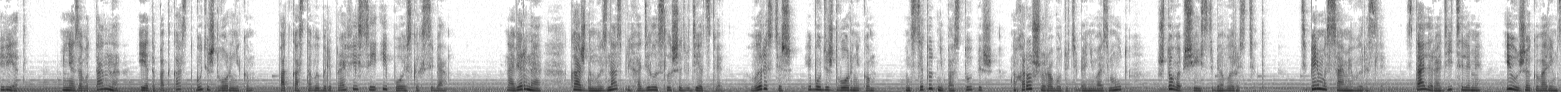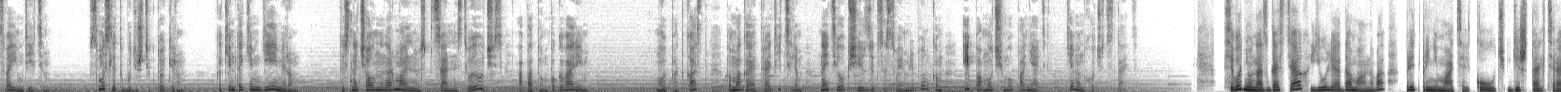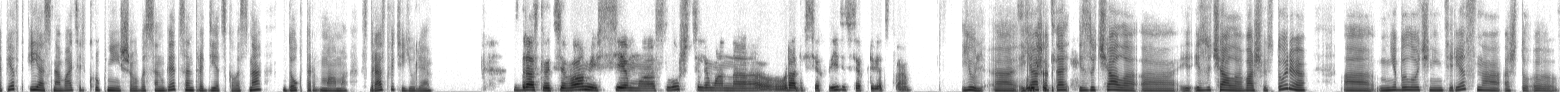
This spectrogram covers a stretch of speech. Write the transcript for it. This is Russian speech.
Привет! Меня зовут Анна, и это подкаст «Будешь дворником» подкаст о выборе профессии и поисках себя. Наверное, каждому из нас приходилось слышать в детстве «Вырастешь и будешь дворником», «В институт не поступишь», «На хорошую работу тебя не возьмут», «Что вообще из тебя вырастет?» Теперь мы сами выросли, стали родителями и уже говорим своим детям. В смысле ты будешь тиктокером? Каким таким геймером? Ты сначала на нормальную специальность выучись, а потом поговорим. Мой подкаст помогает родителям найти общий язык со своим ребенком и помочь ему понять, кем он хочет стать. Сегодня у нас в гостях Юлия Доманова, предприниматель, коуч, гештальт-терапевт и основатель крупнейшего в СНГ Центра детского сна «Доктор Мама». Здравствуйте, Юлия. Здравствуйте вам и всем а, слушателям, Анна. Рада всех видеть, всех приветствую. Юль, а, я когда изучала, а, изучала вашу историю, мне было очень интересно, что э,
